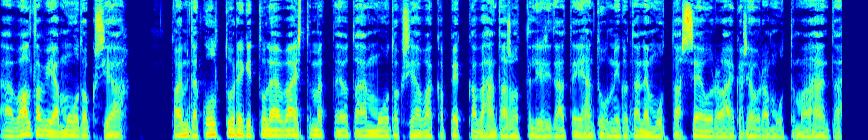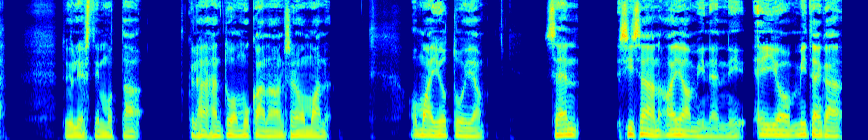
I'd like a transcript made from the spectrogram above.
ää, valtavia muutoksia. Toimintakulttuurikin tulee väistämättä jotain muutoksia, vaikka Pekka vähän tasotteli sitä, että ei hän tule niin tänne muuttaa seuraa eikä seuraa muuttamaan häntä tyylisesti, mutta kyllähän hän tuo mukanaan sen oman, oman jutun ja sen sisään ajaminen niin ei ole mitenkään,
